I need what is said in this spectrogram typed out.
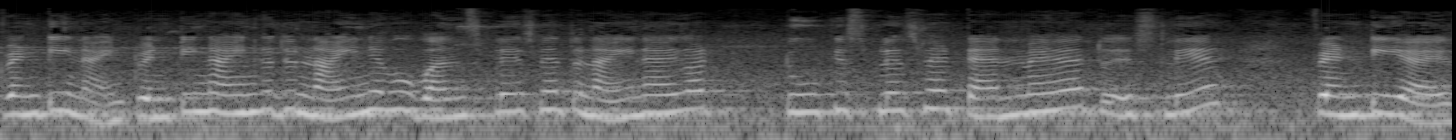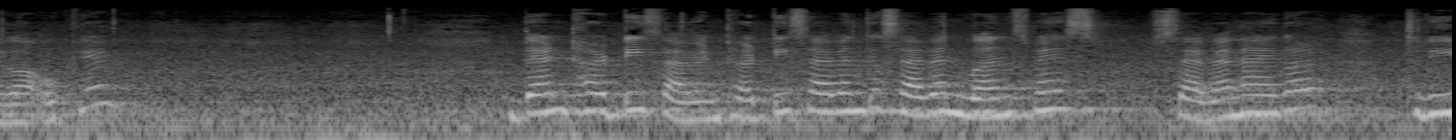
twenty nine twenty nine का जो नाइन है, वो वंस प्लेस में तो नाइन आएगा। टू किस प्लेस में टेन में है तो इसलिए ट्वेंटी आएगा okay then thirty seven thirty seven का सेवन वंस में सेवन आएगा थ्री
